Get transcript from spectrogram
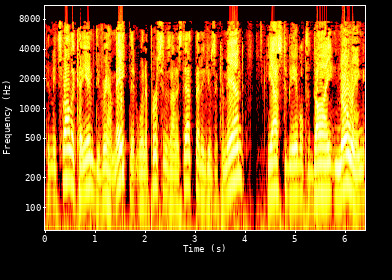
that mitzvah lekayem divrei hamet. That when a person is on his deathbed and gives a command, he has to be able to die knowing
